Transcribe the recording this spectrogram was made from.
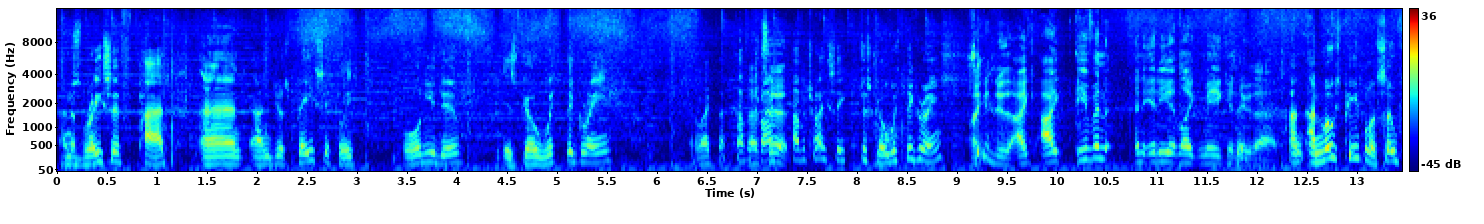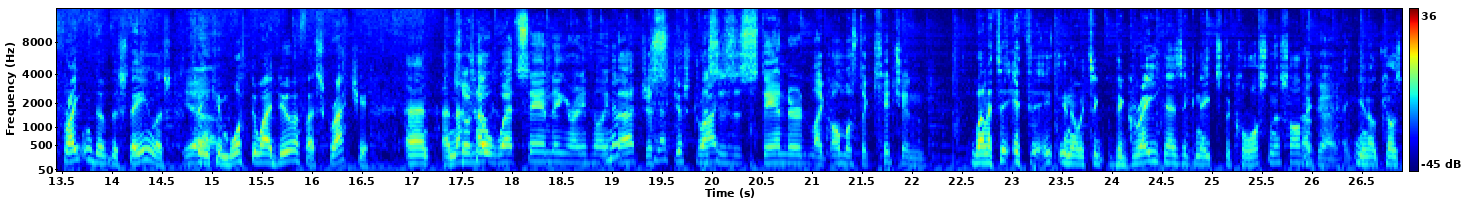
an abrasive pad, and, and just basically, all you do is go with the grain, like that. Have That's a try. it. Have a try. See, just go with the grain. I can do that. I, I, even an idiot like me can do that. And, and most people are so frightened of the stainless, Yeah. thinking, what do I do if I scratch it? And and that's So no wet sanding or anything like No, that. Just no, just dry. This is a standard, like almost a kitchen. Well, it's a, it's a, you know it's a, the grey designates the coarseness of it. Okay. Uh, You know because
